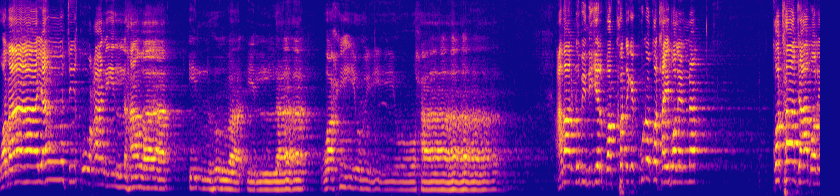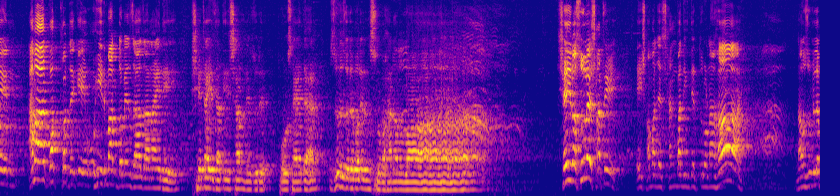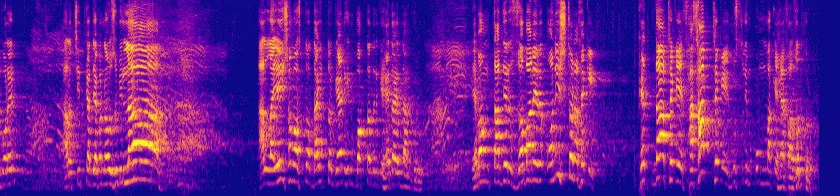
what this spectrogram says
ওয়ামা ইয়ানতিকু আনিল হাওয়া ইন হুয়া ইল্লা ওয়াহিয়ুন ইউহা। আমার নবী নিজের পক্ষ থেকে কোনো কথাই বলেন না। কথা যা বলেন, আমার পক্ষ থেকে ওহির মাধ্যমে যা জানাই দে সেটাই জাতির সামনে জুড়ে পৌঁছায় দেন। জোরে জোরে বলেন, সুবহানাল্লাহ। সেই রসুলের সাথে এই সমাজের সাংবাদিকদের তুলনা হয়। নাউজুবিল্লাহ পড়েন। আরও চিৎকার দিয়ে এখন নাউজুবিল্লাহ। আল্লাহ এই সমস্ত দায়িত্ব জ্ঞানহীন বক্তাদেরকে হেদায়ত দান করুন এবং তাদের জবানের অনিষ্টতা থেকে ফেতনা থেকে ফাসাদ থেকে মুসলিম উম্মাকে হেফাজত করুন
